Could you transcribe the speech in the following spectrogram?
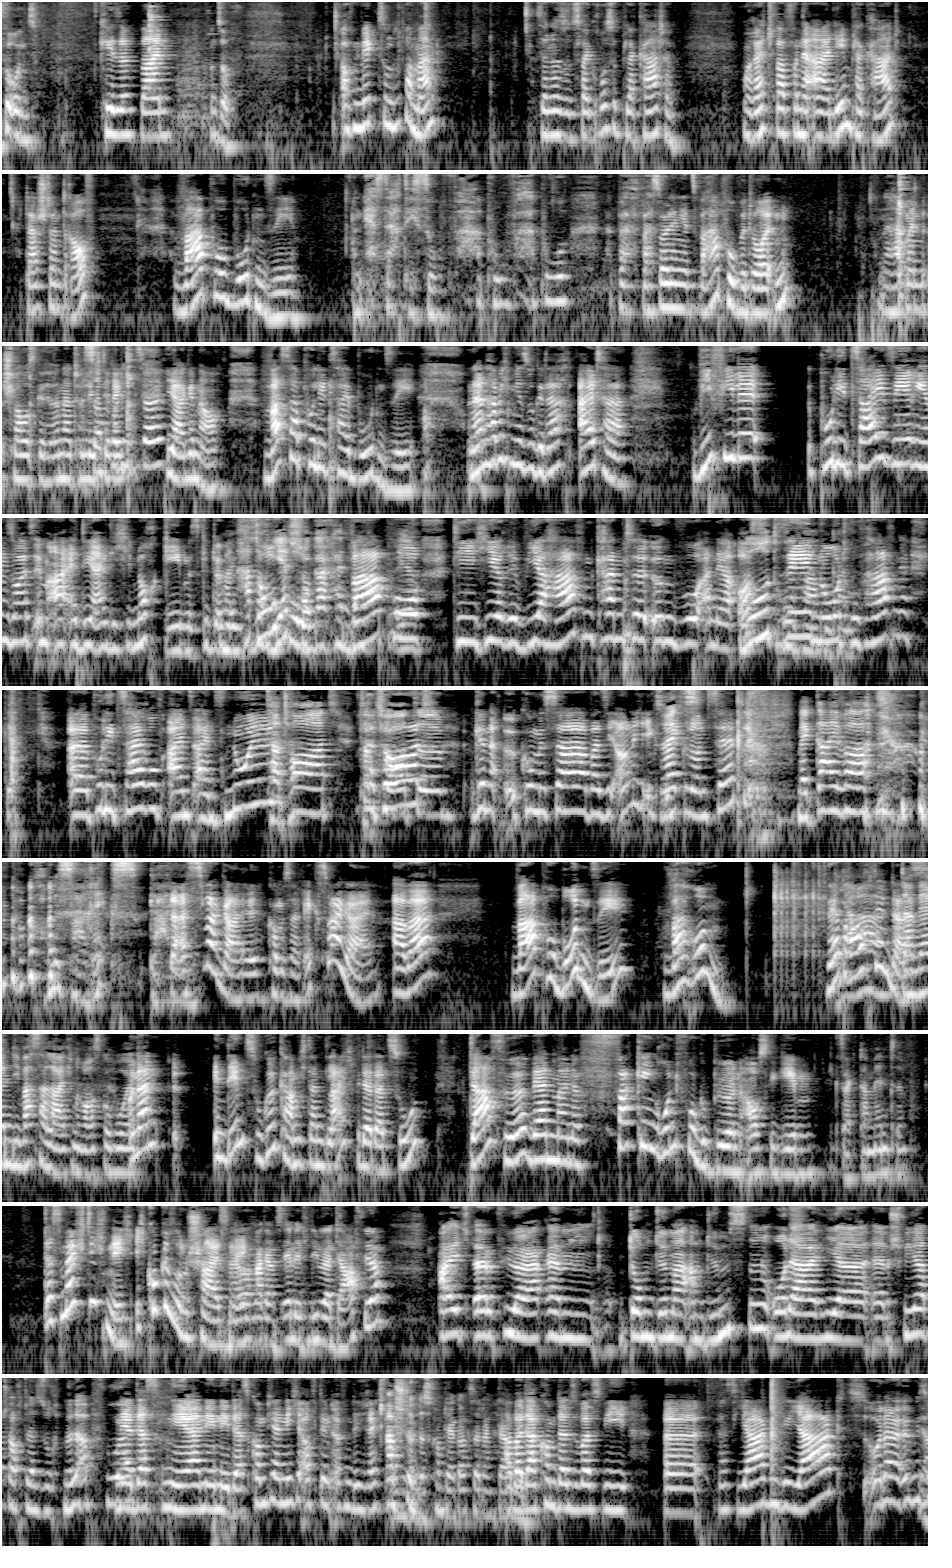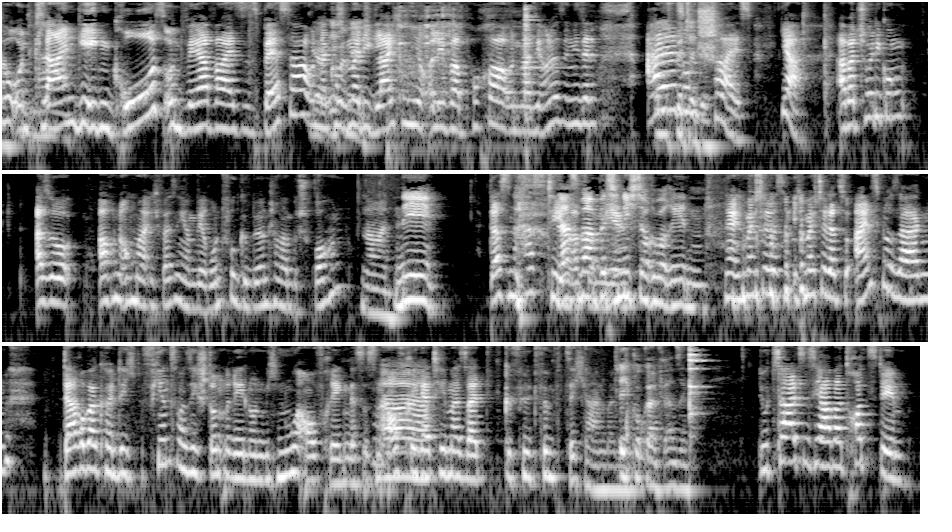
Für uns. Käse, Wein und so. Auf dem Weg zum Supermarkt sind da so zwei große Plakate. Und rechts war von der ARD ein Plakat. Da stand drauf, Vapo Bodensee. Und erst dachte ich so, Vapo, Vapo, was, was soll denn jetzt Vapo bedeuten? Und dann hat mein schlaues Gehirn natürlich direkt. Wasserpolizei? Ja, genau. Wasserpolizei Bodensee. Und dann habe ich mir so gedacht, Alter, wie viele Polizeiserien soll es im ARD eigentlich noch geben? Es gibt irgendwie keinen- Vapo, Ja. die hier Revier Hafenkante irgendwo an der Ostsee, Notruf Hafenkante. Ja. Äh, Polizeiruf 110. Tatort, Tatort, Tatorte. genau, Kommissar, weiß ich auch nicht, XYZ. MacGyver. Kommissar Rex. Geil. Das war geil. Kommissar Rex war geil. Aber Vapo Bodensee, warum? Wer braucht denn das? Da werden die Wasserleichen rausgeholt. Und dann, äh, in dem Zuge kam ich dann gleich wieder dazu. Dafür werden meine fucking Rundfuhrgebühren ausgegeben. Exaktamente. Das möchte ich nicht. Ich gucke so einen Scheiß Ja, aber nicht. mal ganz ehrlich, lieber dafür als äh, für ähm, Dumm Dümmer am dümmsten oder hier ähm, Schwiegertochter sucht Müllabfuhr. Nee, das, nee, nee, nee, das kommt ja nicht auf den öffentlich-rechtlichen. Ach stimmt, das kommt ja Gott sei Dank da. Aber da kommt dann sowas wie, äh, was, Jagen gejagt oder irgendwie Ja. so und klein gegen groß und wer weiß es besser und Ja, dann kommen immer nicht. die gleichen hier, Oliver Pocher und was ich auch noch in die Sendung. Also All bitte so ein. Scheiß. Ja, aber Entschuldigung, also auch noch mal, ich weiß nicht, haben wir Rundfunkgebühren schon mal besprochen? Nein. Nee. Das ist ein Hassthema. Lass mal von bitte mir. nicht darüber reden. Ja, ich, möchte das, ich möchte dazu eins nur sagen, darüber könnte ich 24 Stunden reden und mich nur aufregen. Das ist ein Ah. Aufregerthema seit gefühlt 50 Jahren bei mir. Ich gucke kein Fernsehen. Du zahlst es ja aber trotzdem.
